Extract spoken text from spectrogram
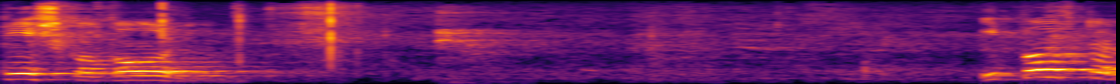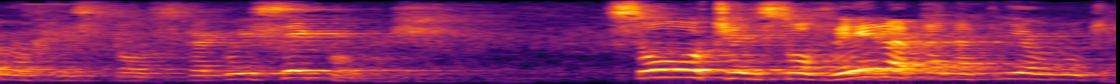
тешко болни. И повторно Христос, како и секогаш, соочен со верата на тие луѓе,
